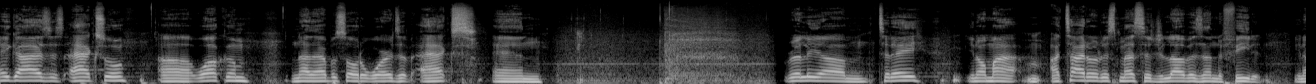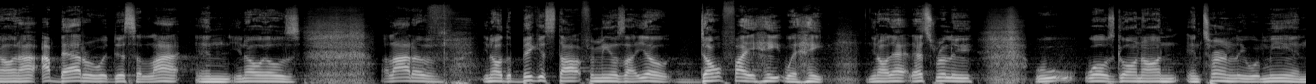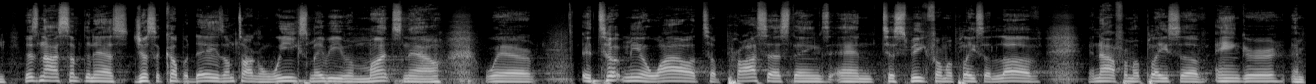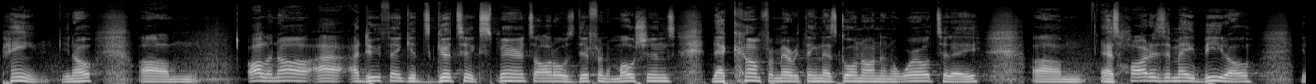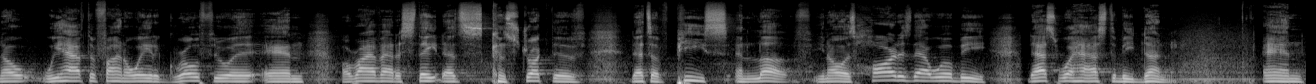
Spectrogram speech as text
Hey guys, it's Axel. Uh, welcome another episode of Words of Axe, and really, um, today, you know, my I titled this message "Love is Undefeated." You know, and I, I battled with this a lot, and you know, it was a lot of, you know, the biggest thought for me was like, "Yo, don't fight hate with hate." You know that that's really what was going on internally with me, and this is not something that's just a couple days. I'm talking weeks, maybe even months now, where it took me a while to process things and to speak from a place of love, and not from a place of anger and pain. You know. Um, all in all, I, I do think it's good to experience all those different emotions that come from everything that's going on in the world today. Um, as hard as it may be, though, you know, we have to find a way to grow through it and arrive at a state that's constructive, that's of peace and love. You know, as hard as that will be, that's what has to be done. And,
